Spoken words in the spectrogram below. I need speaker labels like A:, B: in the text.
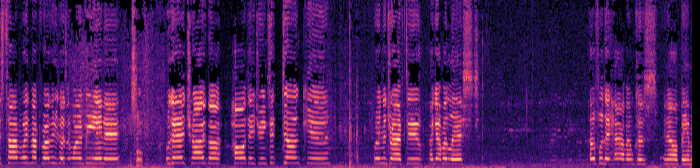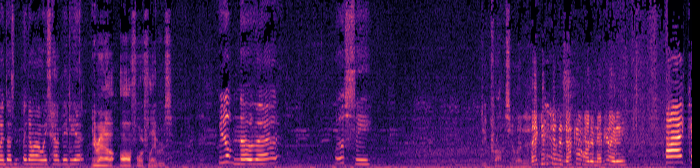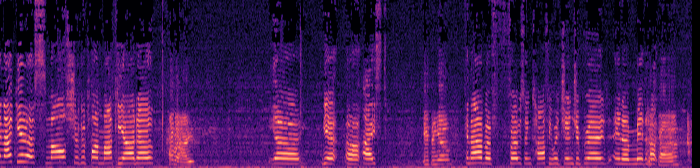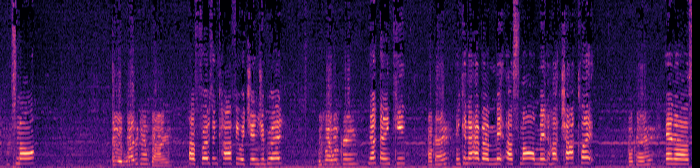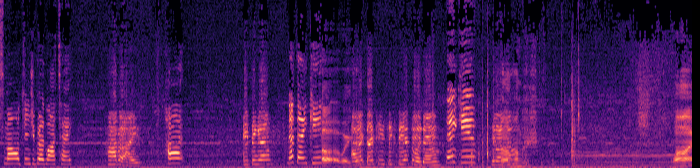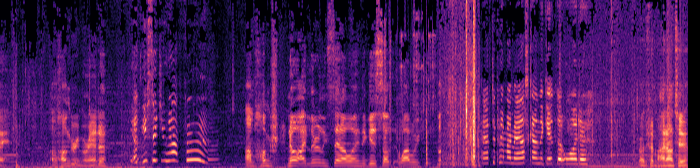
A: This time with my brother who doesn't want to be in it.
B: What's up?
A: We're gonna try the holiday drinks at Dunkin'. We're in the drive-thru. I got my list. Hopefully they have them because in Alabama doesn't they don't always have it yet.
B: They ran out of all four flavors.
A: We don't know that. We'll see.
B: Do you promise you'll edit it?
C: Thank you for choosing Dunkin' order whenever you're ready.
A: Hi, can I get a small sugar plum macchiato?
C: How about ice?
A: Yeah, yeah, uh, iced.
C: Anything else?
A: Can I have a frozen coffee with gingerbread and a mint hot small?
C: And with what again? Sorry.
A: A frozen coffee with gingerbread?
C: Which one whipped cream?
A: No, thank you.
C: Okay.
A: And can I have a mint, a small mint hot chocolate
C: Okay.
A: and a small gingerbread latte?
C: How about ice?
A: Hot?
C: Anything else?
A: No, thank you.
B: Oh, oh wait.
C: I like 1360 at the window.
A: Thank you.
C: You're
B: Oh, I'm hungry. Why? I'm hungry, Miranda.
A: You you said you had food.
B: I'm hungry. No, I literally said I wanted to get something. Why we?
A: I have to put my mask on to get the order.
B: So I have to put mine on too.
